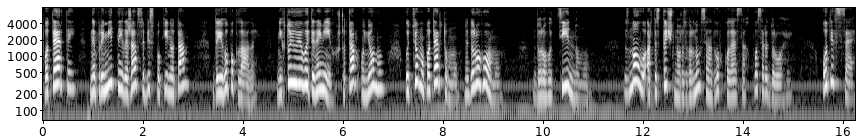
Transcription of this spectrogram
потертий, непримітний лежав собі спокійно там, де його поклали. Ніхто й уявити не міг, що там у ньому, у цьому потертому, недорогому, дорогоцінному. Знову артистично розвернувся на двох колесах посеред дороги. От і все.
